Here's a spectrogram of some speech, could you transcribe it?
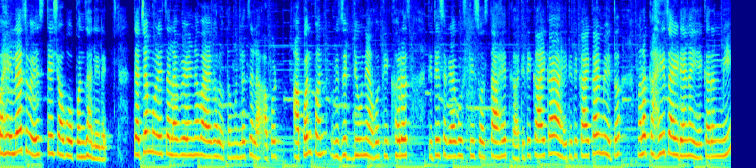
पहिल्याच वेळेस ते शॉप ओपन झालेलं आहे. त्याच्यामुळे चला वेळ न वाया घालवतं म्हटलं चला आपण आपण पण विजिट देऊन यावं की खरंच तिथे सगळ्या गोष्टी स्वस्त आहेत का? तिथे काय काय आहे? तिथे काय काय मिळतं? मला काहीच आयडिया नाही आहे कारण मी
